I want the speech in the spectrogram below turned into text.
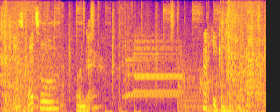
Okay, soweit so. Und dann. Ah, hier kann ich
